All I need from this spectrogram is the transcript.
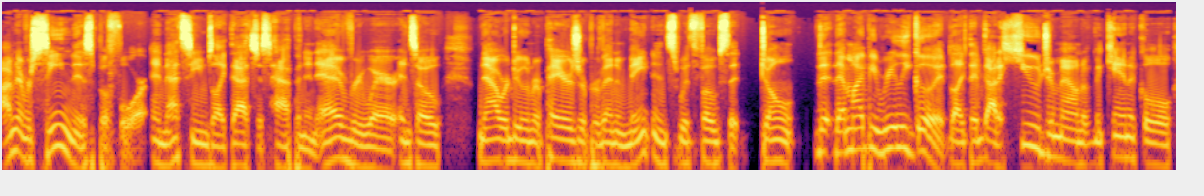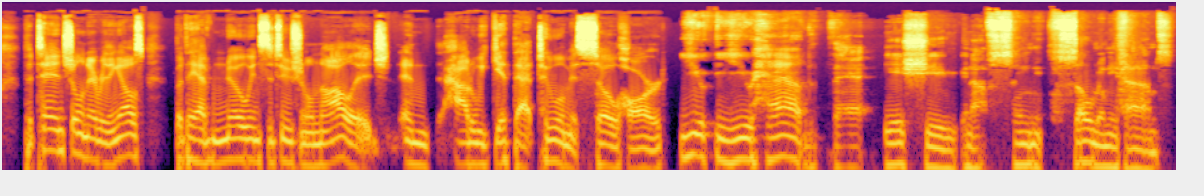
I've never seen this before. And that seems like that's just happening everywhere. And so now we're doing repairs or preventive maintenance with folks that don't, that, that might be really good. Like they've got a huge amount of mechanical potential and everything else, but they have no institutional knowledge. And how do we get that to them is so hard. You you have that issue, and I've seen it so many times.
